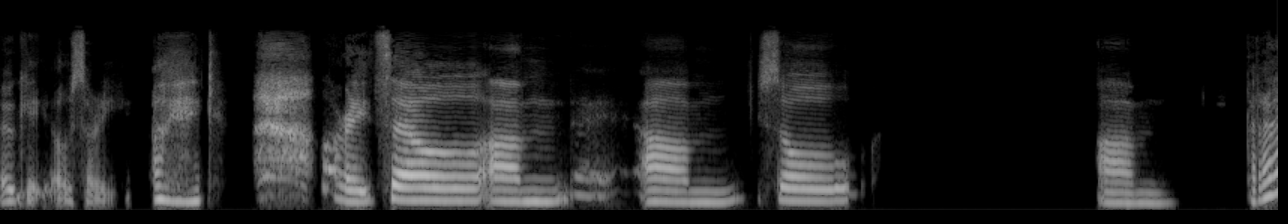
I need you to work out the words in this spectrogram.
Okay. Oh, sorry. Okay. All right. So, um, um, so, um, tara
